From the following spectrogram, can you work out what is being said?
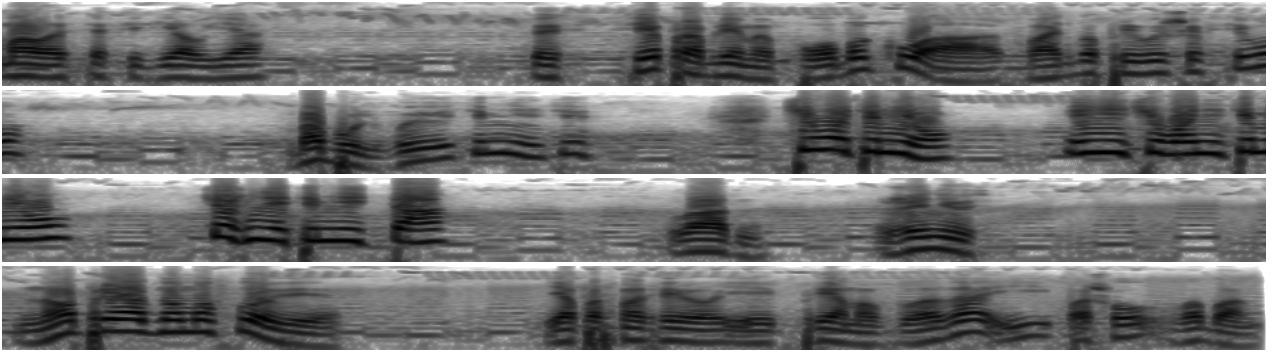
Малость офигел я. То есть все проблемы по боку, а свадьба превыше всего? Бабуль, вы темните. Чего темню? И ничего не темню. Чё ж мне темнить-то? Ладно, женюсь. Но при одном условии – я посмотрел ей прямо в глаза и пошел в банк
